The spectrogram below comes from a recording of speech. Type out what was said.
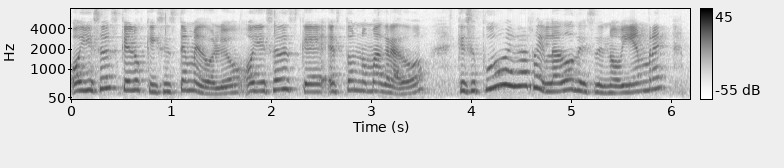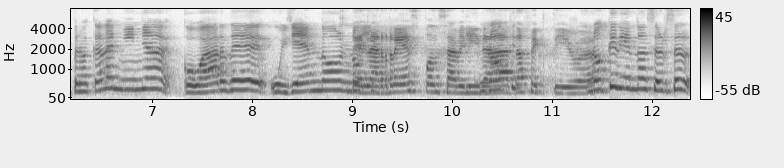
oye, ¿sabes qué? Lo que hiciste me dolió. Oye, ¿sabes qué? Esto no me agradó. Que se pudo haber arreglado desde noviembre, pero acá la niña cobarde, huyendo. No de la responsabilidad afectiva. No queriendo hacerse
